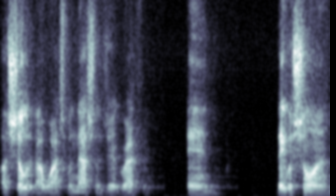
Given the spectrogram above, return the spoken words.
a show that I watched with National Geographic, and they were showing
